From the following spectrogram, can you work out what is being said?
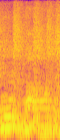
不怕。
